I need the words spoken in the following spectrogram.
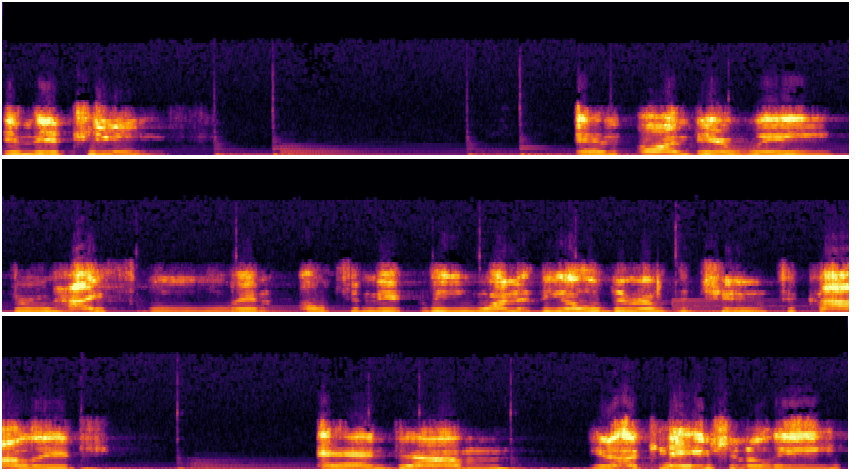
in their teens and on their way through high school and ultimately one of the older of the two to college and um, you know occasionally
